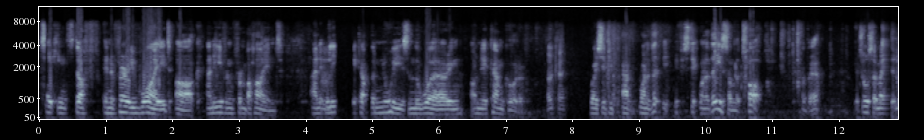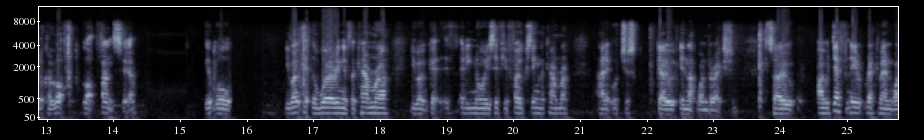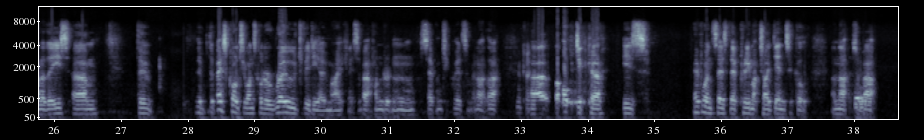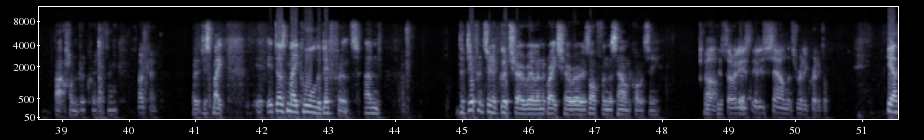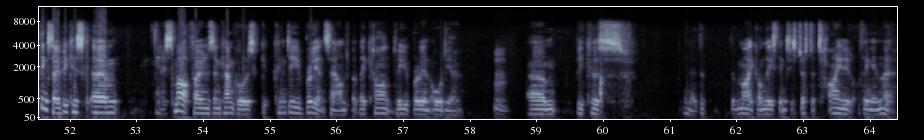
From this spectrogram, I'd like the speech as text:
taking stuff in a very wide arc and even from behind. And it Hmm. will even pick up the noise and the whirring on your camcorder. Okay. Whereas if you have one of the, if you stick one of these on the top of it, which also makes it look a lot lot fancier, it will. You won't get the whirring of the camera. You won't get any noise if you're focusing the camera, and it will just go in that one direction. So I would definitely recommend one of these. Um, the, the the best quality one's called a Rode video mic, and it's about 170 quid, something like that. Okay. Uh, but Optica is, everyone says they're pretty much identical, and that's about about 100 quid, I think. okay. But it just make it, it does make all the difference, and the difference in a good show reel and a great show reel is often the sound quality. Ah, so it is it is sound that's really critical. Yeah, I think so because um, you know smartphones and camcorders can do brilliant sound, but they can't do brilliant audio Hmm. um, because you know the the mic on these things is just a tiny little thing in there,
